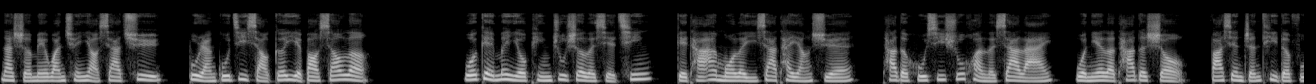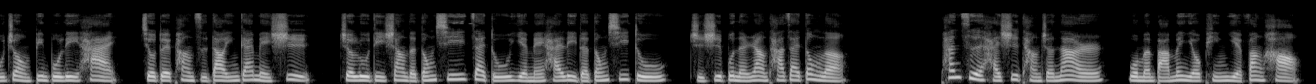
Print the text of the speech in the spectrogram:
那蛇没完全咬下去，不然估计小哥也报销了。”我给闷油瓶注射了血清，给他按摩了一下太阳穴，他的呼吸舒缓了下来。我捏了他的手，发现整体的浮肿并不厉害，就对胖子道：“应该没事。这陆地上的东西再毒也没海里的东西毒，只是不能让它再动了。”潘子还是躺着那儿，我们把闷油瓶也放好，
